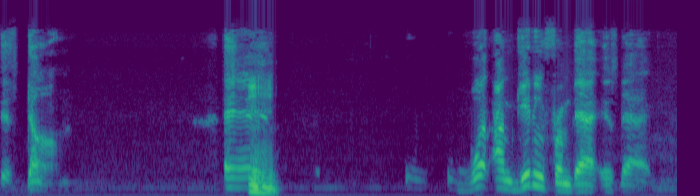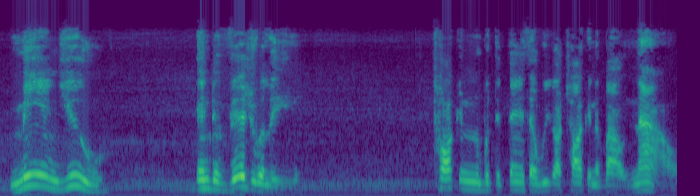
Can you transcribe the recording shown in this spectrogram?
is dumb and what i'm getting from that is that me and you individually talking with the things that we are talking about now,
